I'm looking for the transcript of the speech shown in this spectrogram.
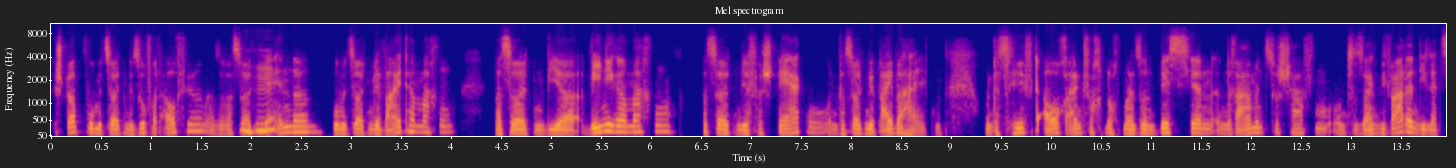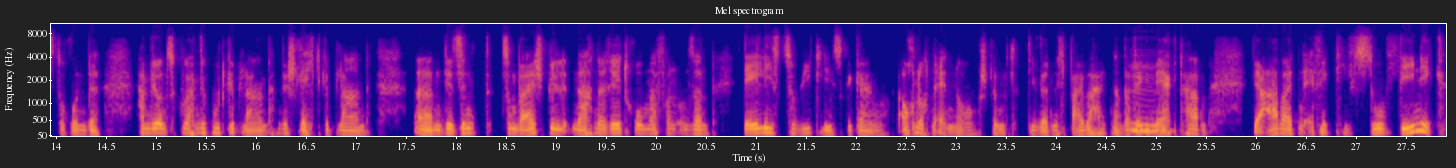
stopp, womit sollten wir sofort aufhören? Also was sollten mhm. wir ändern? Womit sollten wir weitermachen? Was sollten wir weniger machen? Was sollten wir verstärken und was sollten wir beibehalten. Und das hilft auch einfach nochmal so ein bisschen einen Rahmen zu schaffen und zu sagen, wie war denn die letzte Runde? Haben wir uns, haben wir gut geplant? Haben wir schlecht geplant? Ähm, wir sind zum Beispiel nach einer Retro mal von unseren Dailies zu Weeklies gegangen. Auch noch eine Änderung, stimmt, die wir nicht beibehalten haben, weil mhm. wir gemerkt haben, wir arbeiten effektiv so wenig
